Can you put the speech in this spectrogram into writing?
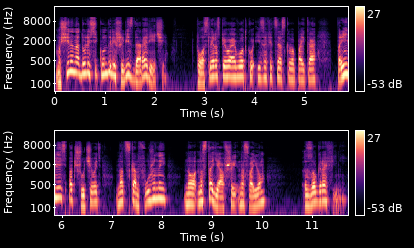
Мужчины на долю секунды лишились дара речи. После, распивая водку из офицерского пайка, принялись подшучивать над сконфуженной, но настоявшей на своем зоографиней.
